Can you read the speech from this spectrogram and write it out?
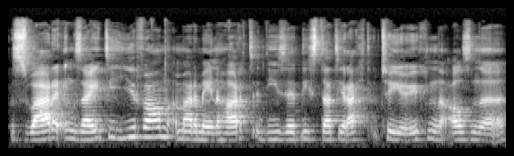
zware anxiety hiervan. Maar mijn hart die zit, die staat hier echt te juichen als een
